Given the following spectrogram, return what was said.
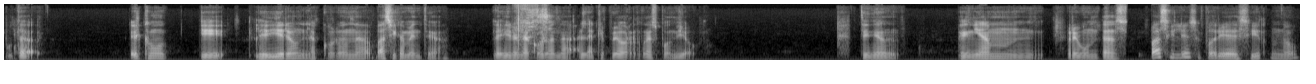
puta, es como que le dieron la corona, básicamente, ¿ah? Le dieron la corona a la que peor respondió. Tenían, tenían preguntas fáciles, se podría decir, ¿no?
